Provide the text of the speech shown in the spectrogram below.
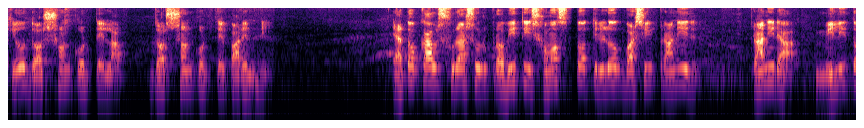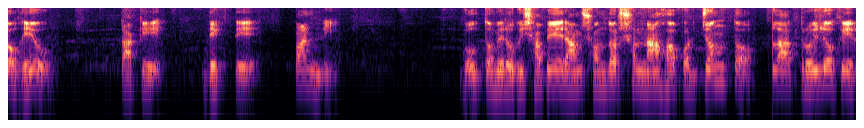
কেউ দর্শন করতে লাভ, দর্শন করতে পারেননি। এতকাল সুরাসুর প্রভৃতি সমস্ত ত্রিলোকবাসী প্রাণীর, প্রাণীরা মিলিত হয়েও তাকে দেখতে পাননি। গৌতমের অভিশাপে রাম সন্দর্শন না হওয়া পর্যন্ত ত্রৈলোকের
